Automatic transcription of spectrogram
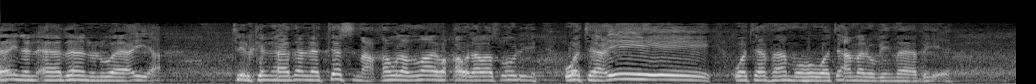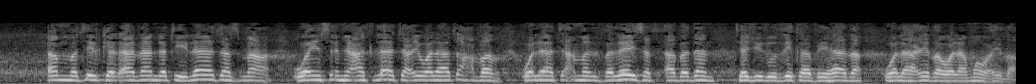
أين الآذان الواعية تلك الآذان التي تسمع قول الله وقول رسوله وتعيه وتفهمه وتعمل بما فيه. أما تلك الآذان التي لا تسمع وإن سمعت لا تعي ولا تحفظ ولا تعمل فليست أبدا تجد الذكر في هذا ولا عظة ولا موعظة.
